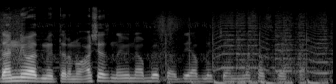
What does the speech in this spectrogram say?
धन्यवाद मित्रांनो. अशाच नवीन अपडेटसाठी आपल्या चॅनलला सबस्क्राईब करा.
